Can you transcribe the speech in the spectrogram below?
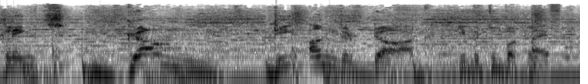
klinkt. Gun, the underdog. Die bij Toebak.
